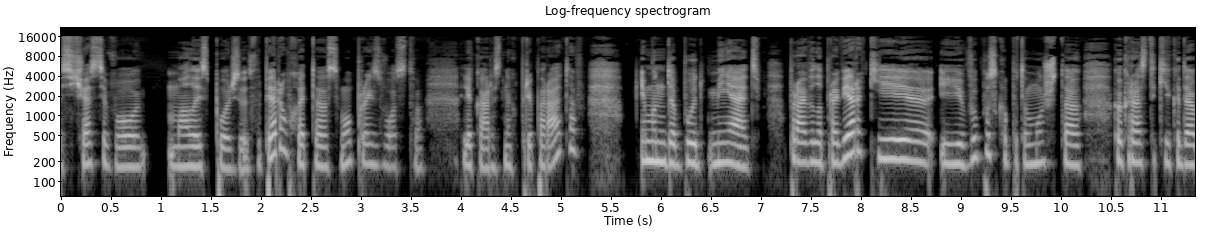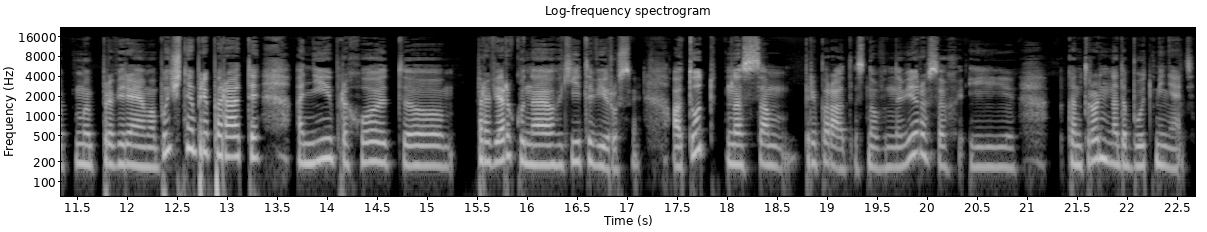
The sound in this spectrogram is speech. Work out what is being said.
Сейчас его мало используют. Во-первых, это само производство лекарственных препаратов. Ему надо будет менять правила проверки и выпуска, потому что как раз-таки, когда мы проверяем обычные препараты, они проходят э, проверку на какие-то вирусы. А тут у нас сам препарат основан на вирусах, и контроль надо будет менять.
